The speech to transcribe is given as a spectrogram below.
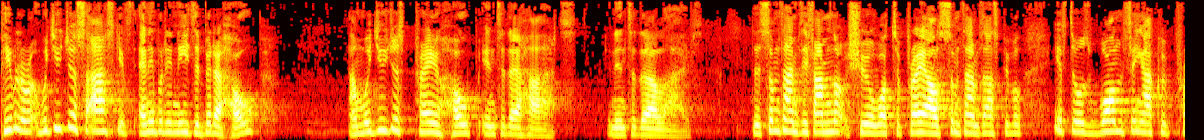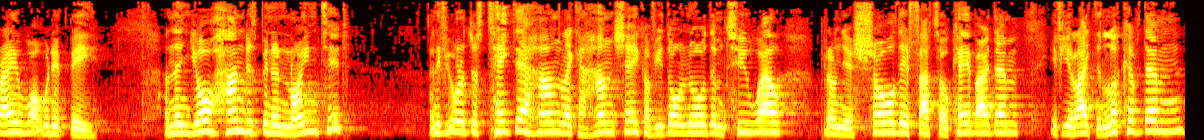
people, are, would you just ask if anybody needs a bit of hope? And would you just pray hope into their hearts and into their lives? There's sometimes, if I'm not sure what to pray, I'll sometimes ask people, if there was one thing I could pray, what would it be? And then your hand has been anointed. And if you want to just take their hand like a handshake, or if you don't know them too well, put it on your shoulder if that's okay by them. If you like the look of them,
